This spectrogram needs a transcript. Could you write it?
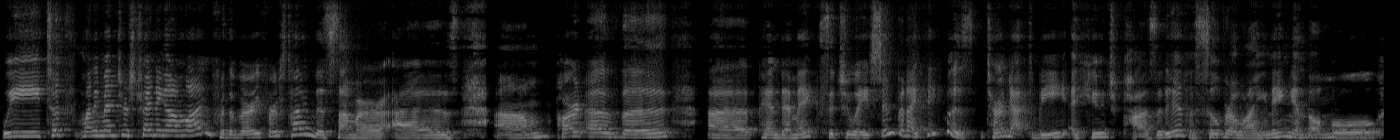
we took Money Mentors training online for the very first time this summer as um, part of the uh, pandemic situation, but I think it was turned out to be a huge positive, a silver lining in the mm-hmm. whole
